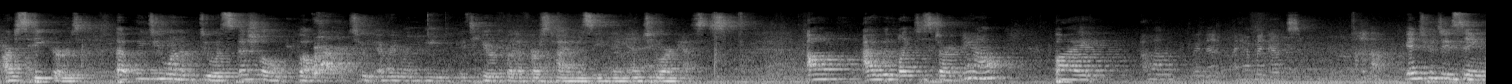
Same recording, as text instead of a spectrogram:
our speakers. But we do want to do a special welcome to everyone who is here for the first time this evening and to our guests. Um, I would like to start now by um, Wait a minute, I have my notes. introducing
